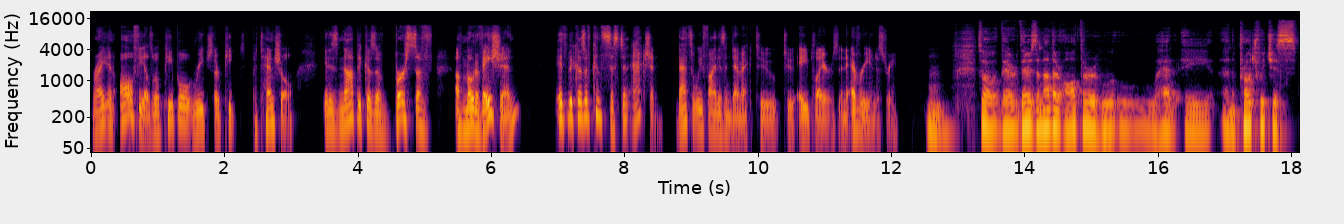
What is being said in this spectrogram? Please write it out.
right in all fields will people reach their peak potential? It is not because of bursts of of motivation. It's because of consistent action. That's what we find is endemic to to a players in every industry. Hmm. So there, there's another author who, who had a an approach which is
